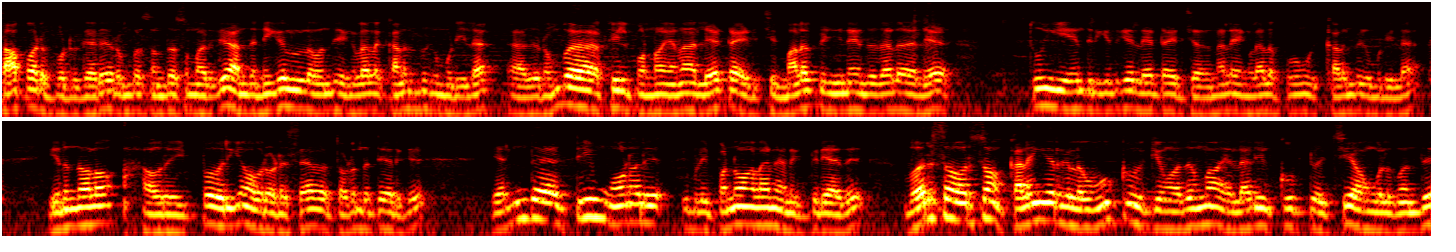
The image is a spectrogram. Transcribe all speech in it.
சாப்பாடு போட்டிருக்காரு. ரொம்ப சந்தோஷமாக இருக்குது அந்த நிகழ்வில் வந்து எங்களால் கலந்துக்க முடியல. அது ரொம்ப ஃபீல் பண்ணோம். ஏன்னா லேட் ஆகிடுச்சு மழை பெஞ்சுனே இருந்ததால் லே தூங்கி ஏந்திரிக்கிறதுக்கே லேட் ஆயிடுச்சு. அதனால் எங்களால் போக கலந்துக்க முடியல. இருந்தாலும் அவர் இப்போ வரைக்கும் அவரோட சேவை தொடர்ந்துகிட்டே இருக்குது எந்த டீம் ஓனர் இப்படி பண்ணுவாங்களான்னு எனக்கு தெரியாது. வருஷம் வருஷம் கலைஞர்களை ஊக்குவிக்கும் விதமாக எல்லாரையும் கூப்பிட்டு வச்சு அவங்களுக்கு வந்து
